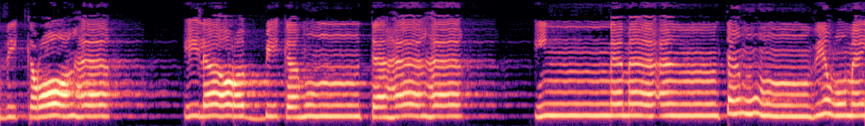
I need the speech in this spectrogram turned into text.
ذكراها إلى ربك منتهاها إنما أنت منذر من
